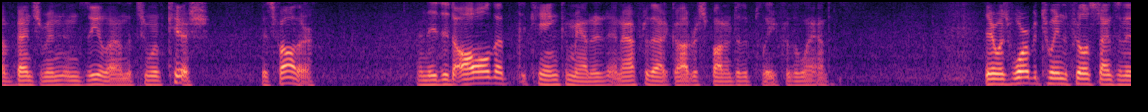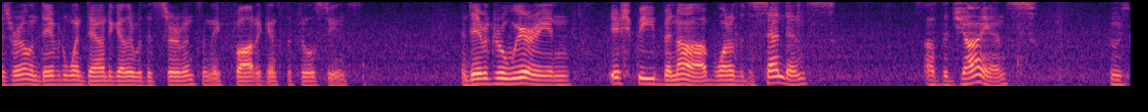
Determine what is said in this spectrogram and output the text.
of Benjamin and Zelah, in the tomb of Kish, his father. And they did all that the king commanded, and after that God responded to the plea for the land. There was war between the Philistines and Israel, and David went down together with his servants, and they fought against the Philistines. And David grew weary, and Ishbi Benob, one of the descendants of the giants, whose,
